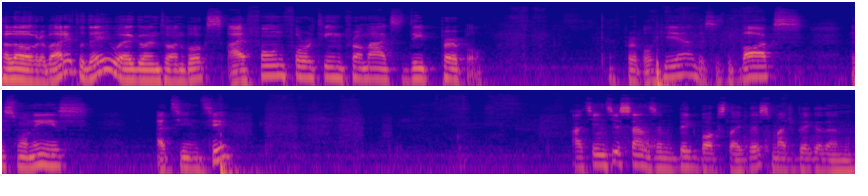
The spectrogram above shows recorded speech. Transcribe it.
Hello everybody, today we're going to unbox iPhone 14 Pro Max Deep Purple. Purple here, this is the box. This one is AT&T. AT&T sends in big box like this, much bigger than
